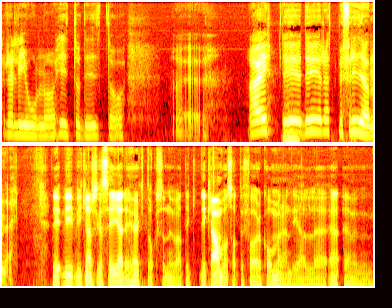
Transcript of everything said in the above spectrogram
religion och hit och dit. Och, eh, nej, det, mm. det är rätt befriande. Vi, vi, vi, kanske ska säga det högt också nu att det, det kan vara så att det förekommer en del, en, eh,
